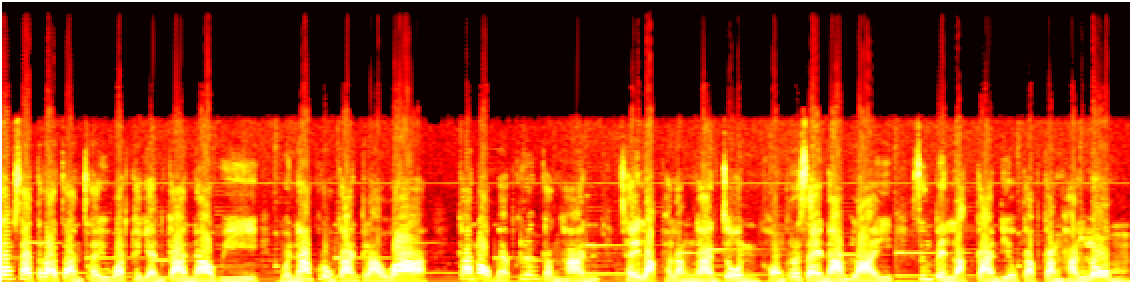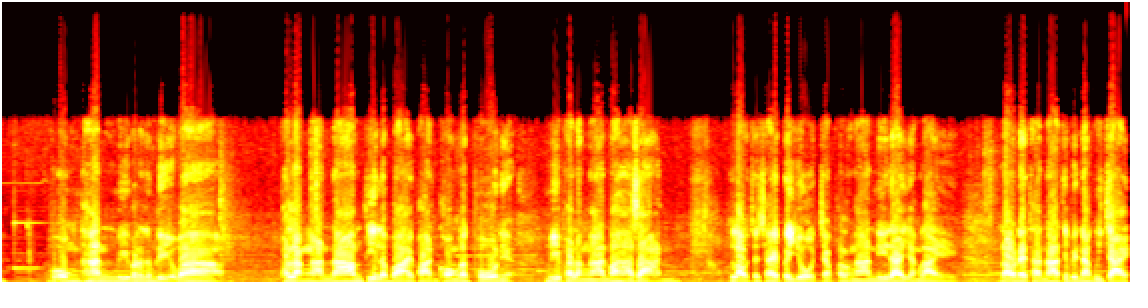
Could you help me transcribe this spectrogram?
รองศาสตราจารย์ชัยวัฒน์ขยันการนาวี หัวหน้าโครงการกล่าวว่า การออกแบบเครื่องกังหัน ใช้หลักพลังงานจนของกระแสน้ำไหล ซึ่งเป็นหลักการเดียวกับกังหันลม พระองค์ท่านมีพระราชดำริว่า พลังงานน้ำที่ระบายผ่านคลองลัดโพเนี่ยมีพลังงานมหาศาล เราจะใช้ประโยชน์จากพลังงานนี้ได้อย่างไร เราในฐานะที่เป็นนักวิจัย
